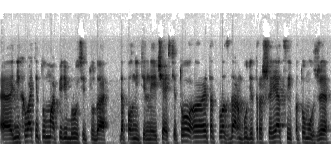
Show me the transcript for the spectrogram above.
э, не хватит ума перебросить туда дополнительные части, то э, этот плацдарм будет расширяться, и потом уже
